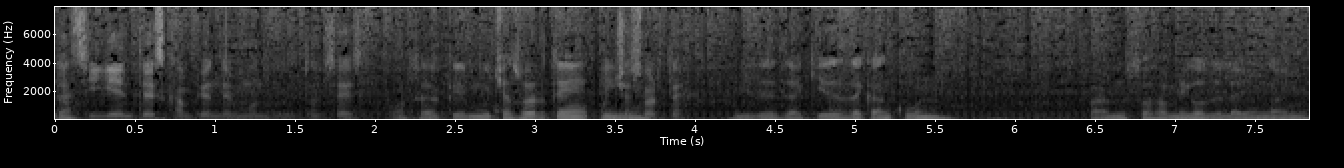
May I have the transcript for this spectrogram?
la siguiente es campeón del mundo. Entonces, O sea que mucha suerte y, mucha suerte. y desde aquí desde Cancún para nuestros amigos de Lion Gaming.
